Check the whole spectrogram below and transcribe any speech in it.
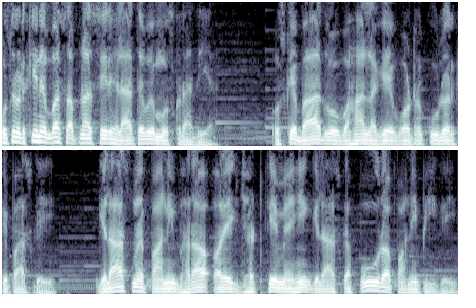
उस लड़की ने बस अपना सिर हिलाते हुए मुस्कुरा दिया। उसके बाद वो वहाँ लगे वाटर कूलर के पास गई। गिलास में पानी भरा और एक झटके में ही गिलास का पूरा पानी पी गई।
